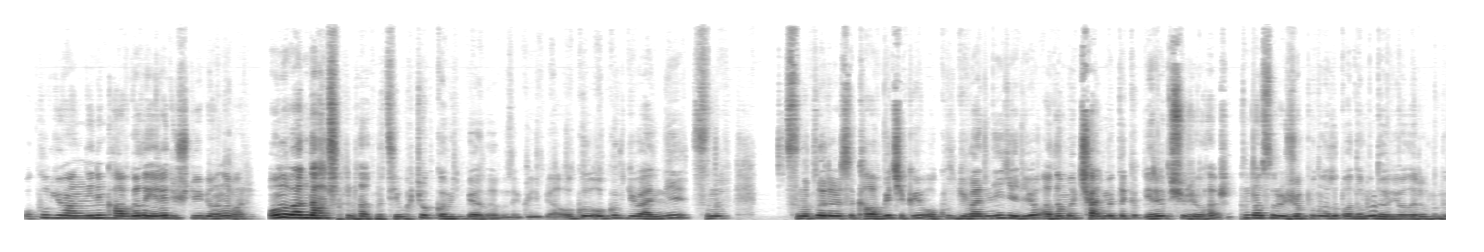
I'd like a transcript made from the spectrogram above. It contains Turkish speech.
okul güvenliğinin kavgada yere düştüğü bir anı var. Onu ben daha sonra anlatayım. O çok komik bir anı koyayım ya. Okul okul güvenliği sınıf sınıflar arası kavga çıkıyor. Okul güvenliği geliyor. Adama çelme takıp yere düşürüyorlar. Ondan sonra jopunu alıp adamı dövüyorlar amına.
